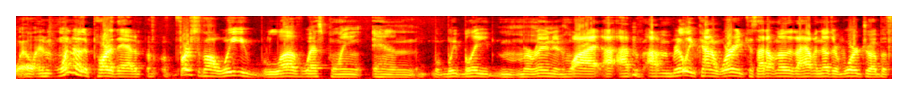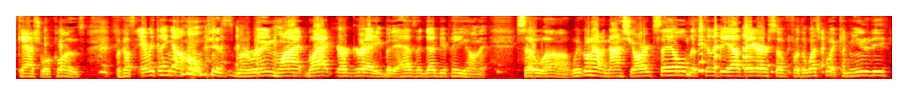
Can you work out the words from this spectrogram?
Well, and one other part of that, first of all, we love West Point and we bleed maroon and white. I, I'm really kind of worried because I don't know that I have another wardrobe of casual clothes because everything I own is maroon, white, black, or gray, but it has a WP on it. So uh, we're going to have a nice yard sale that's going to be out there. So for the West Point community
